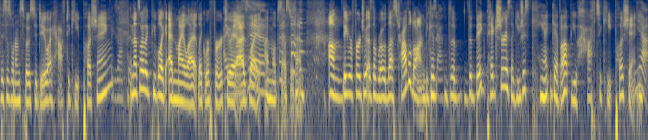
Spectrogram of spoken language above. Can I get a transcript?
this is what i'm supposed to do i have to keep pushing Exactly. and that's why like people like Ed Mylett like refer to I it as like i'm obsessed with him um they refer to it as the road less traveled on because Yeah. the the big picture is like you just can't give up you have to keep pushing Yeah.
